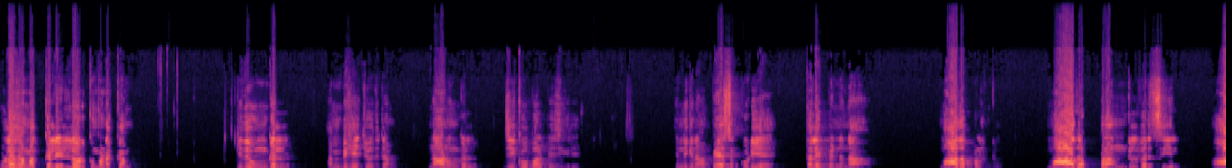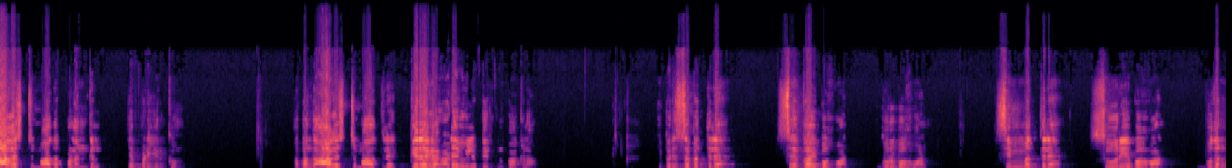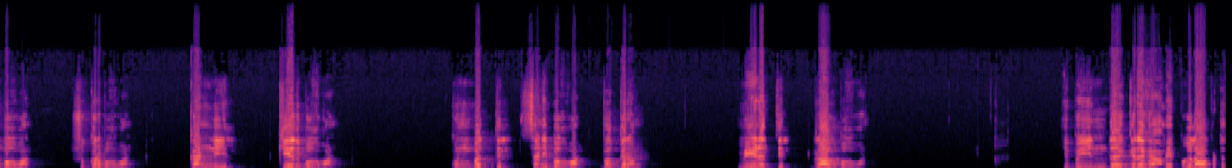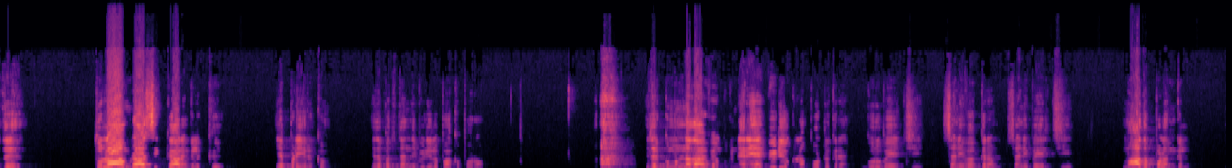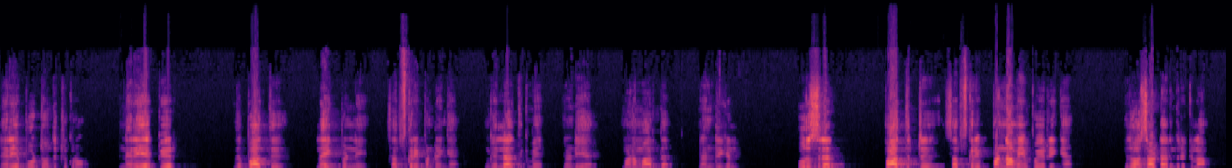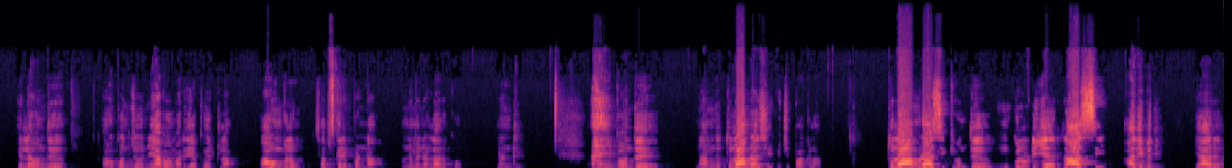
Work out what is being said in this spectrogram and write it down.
உலக மக்கள் எல்லோருக்கும் வணக்கம். இது உங்கள் அம்பிகை ஜோதிடம். நான் உங்கள் ஜி கோபால் பேசுகிறேன். இன்னைக்கு நம்ம பேசக்கூடிய தலைப்பு என்னன்னா மாத பலன்கள் மாத பலன்கள் வரிசையில் ஆகஸ்ட் மாத பலன்கள் எப்படி இருக்கும்? அப்ப அந்த ஆகஸ்ட் மாதத்துல கிரக அடைவுகள் எப்படி இருக்குன்னு பார்க்கலாம். இப்ப ரிஷபத்துல செவ்வாய் பகவான் குரு பகவான். சிம்மத்துல சூரிய பகவான் புதன் பகவான் சுக்கர பகவான் கண்ணியில் கேது பகவான் கும்பத்தில் சனி பகவான் வக்ரம் மீனத்தில் ராகு பகவான். இப்ப இந்த கிரக அமைப்புகளாகப்பட்டது துலாம் ராசிக்காரங்களுக்கு எப்படி இருக்கும்? இதை பத்தி தான் இந்த வீடியோவில் பார்க்க போறோம். இதற்கு முன்னதாகவே உங்களுக்கு நிறைய வீடியோக்கள் நான் போட்டிருக்கிறேன். குரு பயிற்சி சனி வக்ரம் சனி பயிற்சி மாத பலன்கள் நிறைய போட்டு வந்துட்டு இருக்கிறோம் நிறைய பேர் இதை பார்த்து லைக் பண்ணி சப்ஸ்கிரைப் பண்ணுறீங்க உங்கள் எல்லாத்துக்குமே என்னுடைய மனமார்ந்த நன்றிகள். ஒரு சிலர் பார்த்துட்டு சப்ஸ்கிரைப் பண்ணாமையும் போயிடுறீங்க. ஏதோ அசால்ட்டாக இருந்திருக்கலாம். இல்லை வந்து அவங்க கொஞ்சம் ஞாபகம் மறதியாக போயிருக்கலாம். அவங்களும் சப்ஸ்கிரைப் பண்ணால் இன்னுமே நல்லா இருக்கும். நன்றி. இப்போ வந்து நாம் இந்த துலாம் ராசியை பற்றி பார்க்கலாம். துலாம் ராசிக்கு வந்து உங்களுடைய ராசி அதிபதி யாரு?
